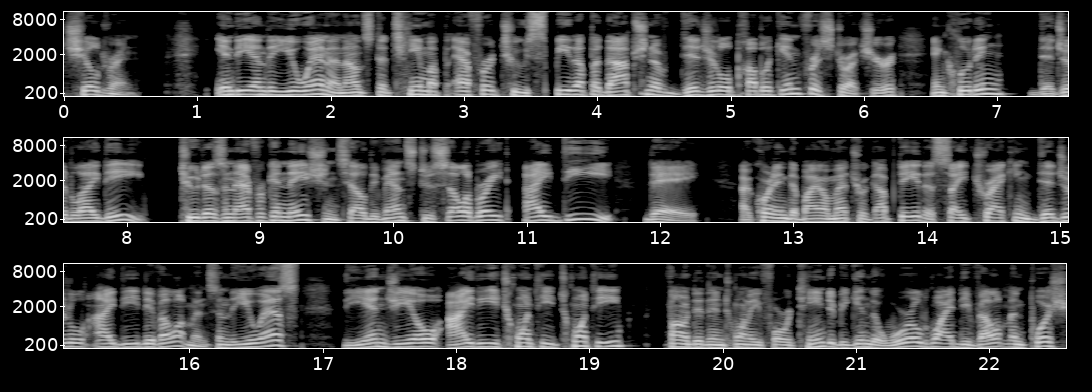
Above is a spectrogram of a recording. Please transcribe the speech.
children. India and the UN announced a team up effort to speed up adoption of digital public infrastructure, including digital ID. Two dozen African nations held events to celebrate ID Day. According to Biometric Update, a site tracking digital ID developments in the U.S., the NGO ID 2020, founded in 2014 to begin the worldwide development push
